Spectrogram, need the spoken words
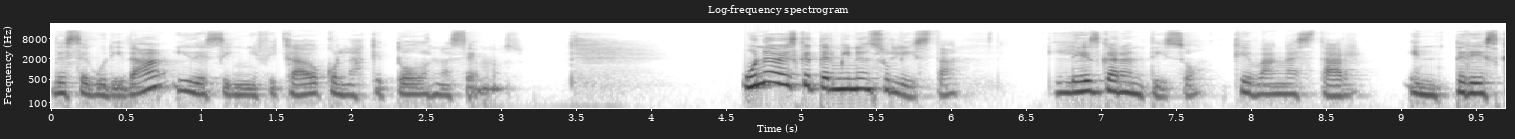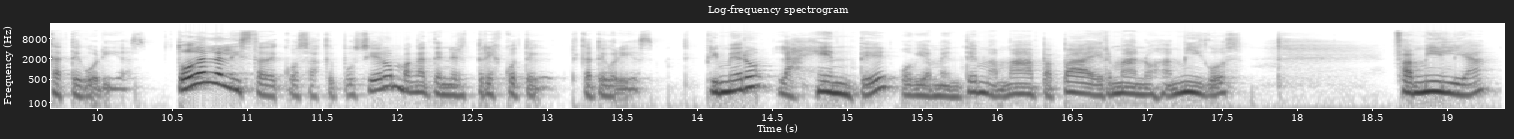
de seguridad y de significado con las que todos nacemos. Una vez que terminen su lista, les garantizo que van a estar en tres categorías. Toda la lista de cosas que pusieron van a tener tres categorías. Primero, la gente, obviamente, mamá, papá, hermanos, amigos, familia.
